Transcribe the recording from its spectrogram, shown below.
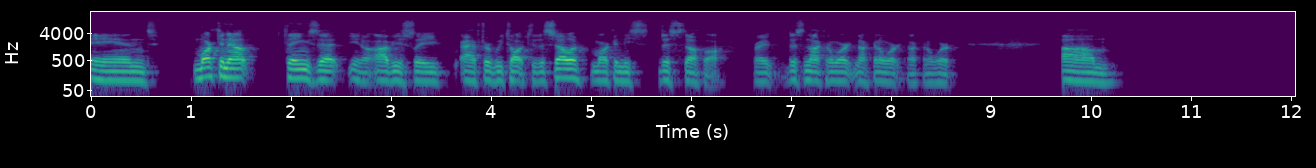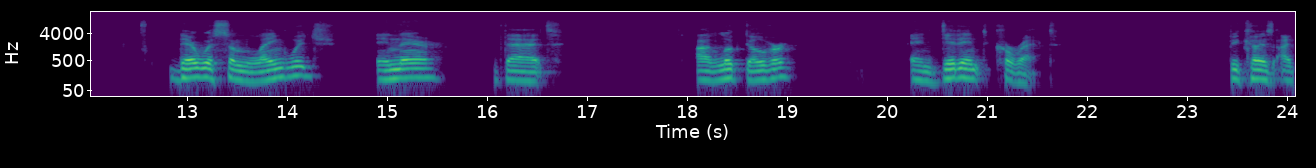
and marking out things that you know obviously after we talk to the seller marking these this stuff off right? This is not going to work not going to work not going to work. Um there was some language in there that i looked over and didn't correct because i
